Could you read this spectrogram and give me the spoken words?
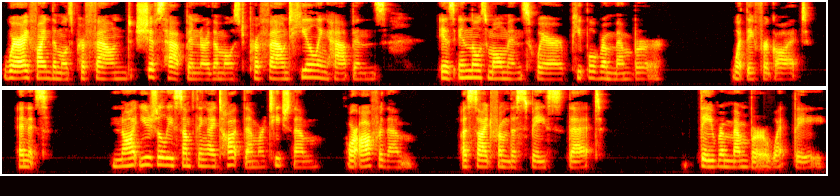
where I find the most profound shifts happen or the most profound healing happens is in those moments where people remember what they forgot. And it's not usually something I taught them or teach them or offer them aside from the space that they remember what they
